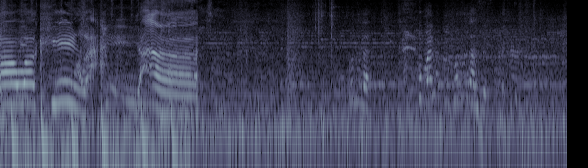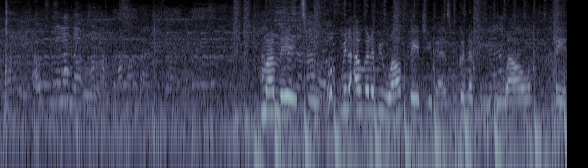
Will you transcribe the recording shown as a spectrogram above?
ala king. Yeah. Mamethu Oh, mina i'm gonna be well fed you guys. We're gonna be well fed.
